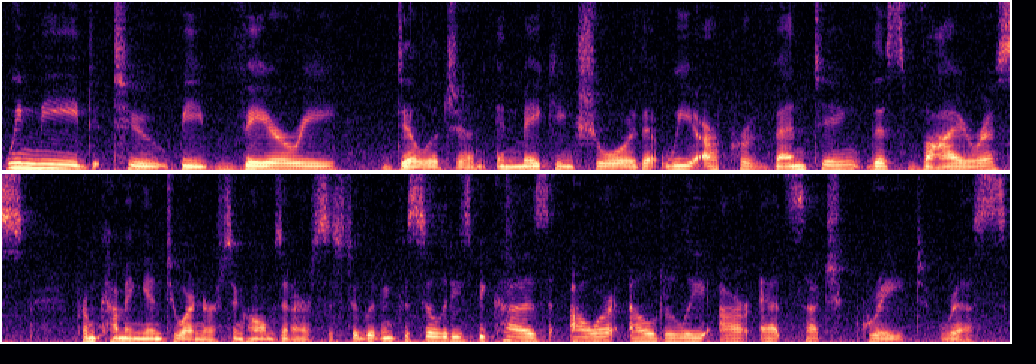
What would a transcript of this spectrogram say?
we need to be very diligent in making sure that we are preventing this virus from coming into our nursing homes and our assisted living facilities because our elderly are at such great risk.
